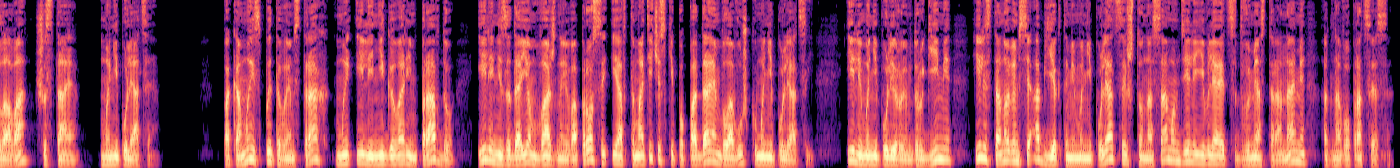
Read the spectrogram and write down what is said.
Глава 6. Манипуляция. Пока мы испытываем страх, мы или не говорим правду, или не задаем важные вопросы и автоматически попадаем в ловушку манипуляций, или манипулируем другими, или становимся объектами манипуляций, что на самом деле является двумя сторонами одного процесса.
